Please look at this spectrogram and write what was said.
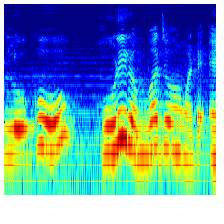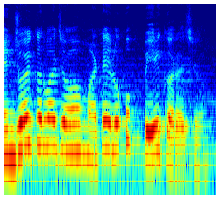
લોકો હોળી રમવા જવા માટે એન્જોય કરવા જવા માટે એ લોકો પે કરે છે.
